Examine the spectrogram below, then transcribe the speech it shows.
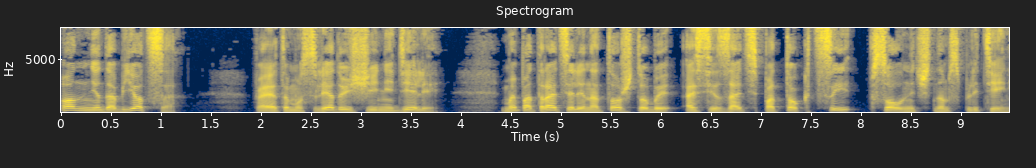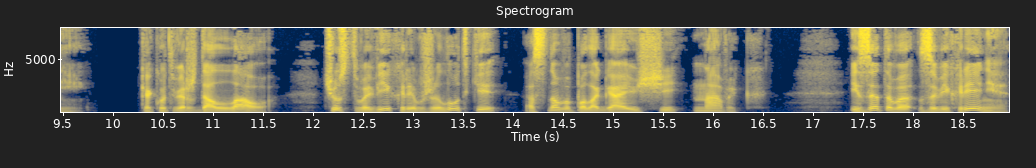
он не добьется. Поэтому следующие недели мы потратили на то, чтобы осязать поток ци в солнечном сплетении. Как утверждал Лао, чувство вихря в желудке – основополагающий навык. Из этого завихрения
